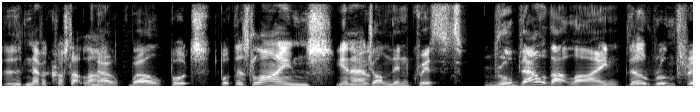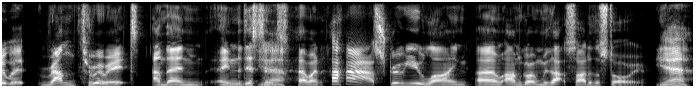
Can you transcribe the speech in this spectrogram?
They'd never cross that line. No, well, But but there's lines. You know, John Lindqvist rubbed out that line, they'll run through it. ran through it, and then in the distance, I went, "Ha ha! Screw you, line. Um, I'm going with that side of the story." Yeah,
